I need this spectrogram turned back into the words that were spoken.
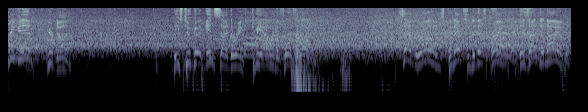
creeping in, you're done. He's too good inside the ring to be out on the floor for long. Seth Rollins' connection to this crowd is undeniable.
